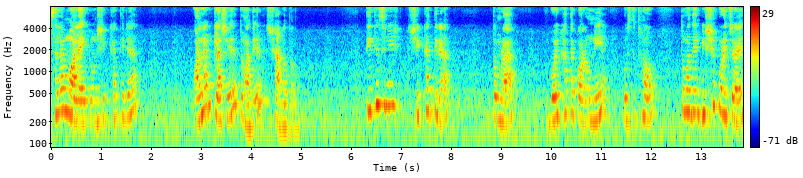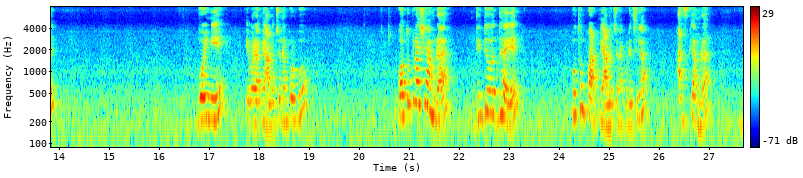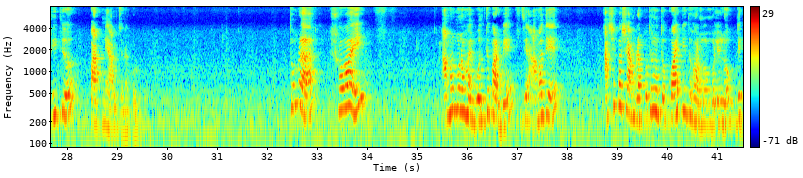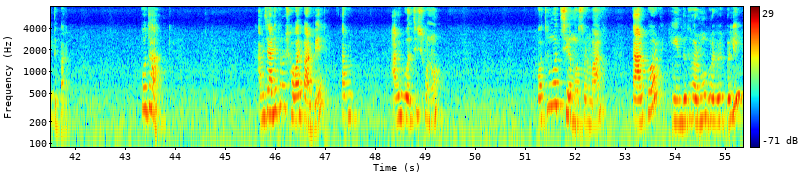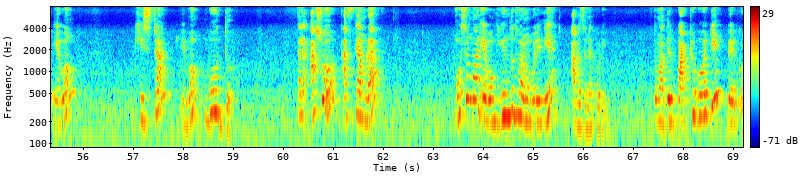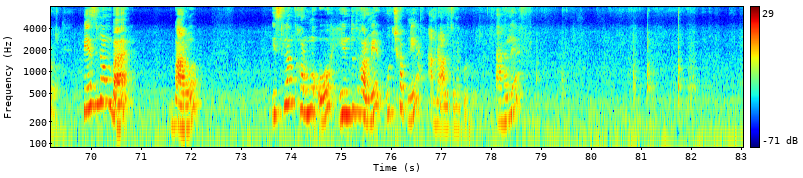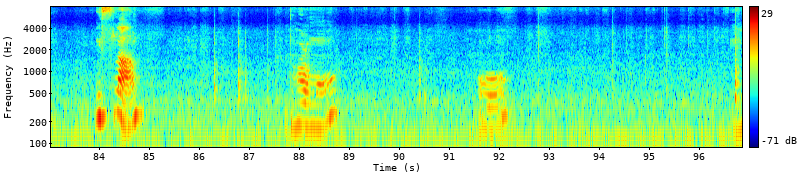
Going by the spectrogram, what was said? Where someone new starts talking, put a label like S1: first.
S1: আসসালামু আলাইকুম, শিক্ষার্থীরা। অনলাইন ক্লাসে তোমাদের স্বাগত তৃতীয় শ্রেণির শিক্ষার্থীরা, তোমরা বই খাতা কলম নিয়ে প্রস্তুত হও। তোমাদের বিশ্ব পরিচয়ে বই নিয়ে এবার আমি আলোচনা করব। গত ক্লাসে আমরা দ্বিতীয় অধ্যায়ের প্রথম পাঠ নিয়ে আলোচনা করেছিলাম। আজকে আমরা দ্বিতীয় পাঠ নিয়ে আলোচনা করব। তোমরা সবাই আমার মনে হয় বলতে পারবে যে আমাদের আশেপাশে আমরা প্রধানত কয়টি ধর্মাবলী লোক দেখতে পাই? প্রধান। আমি জানি তোমরা সবাই পারবে। তারপর আমি বলছি, শোনো। প্রথম হচ্ছে মুসলমান, তারপর হিন্দু ধর্ম বলি এবং খ্রিস্টান এবং বৌদ্ধ। তাহলে আসো, আজকে আমরা মুসলমান এবং হিন্দু ধর্মগুলি নিয়ে আলোচনা করি। তোমাদের পাঠ্য বইটি বের করো। পেজ নম্বর বারো, ইসলাম ধর্ম ও হিন্দু ধর্মের উৎসব নিয়ে আমরা আলোচনা করব। তাহলে ইসলাম ধর্ম ও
